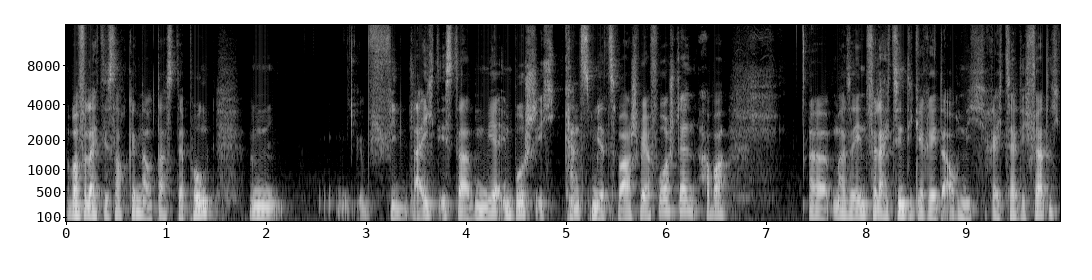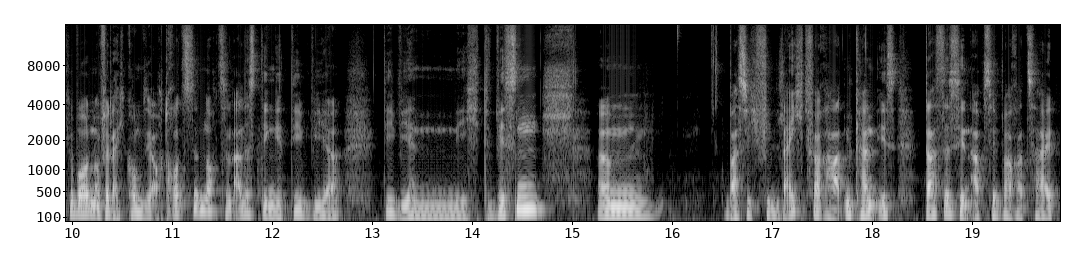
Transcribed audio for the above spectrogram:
aber vielleicht ist auch genau das der Punkt. Ähm, vielleicht ist da mehr im Busch. Ich kann es mir zwar schwer vorstellen, aber äh, mal sehen, vielleicht sind die Geräte auch nicht rechtzeitig fertig geworden und vielleicht kommen sie auch trotzdem noch. Das sind alles Dinge, die wir, die wir nicht wissen. Ähm, was ich vielleicht verraten kann, ist, dass es in absehbarer Zeit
